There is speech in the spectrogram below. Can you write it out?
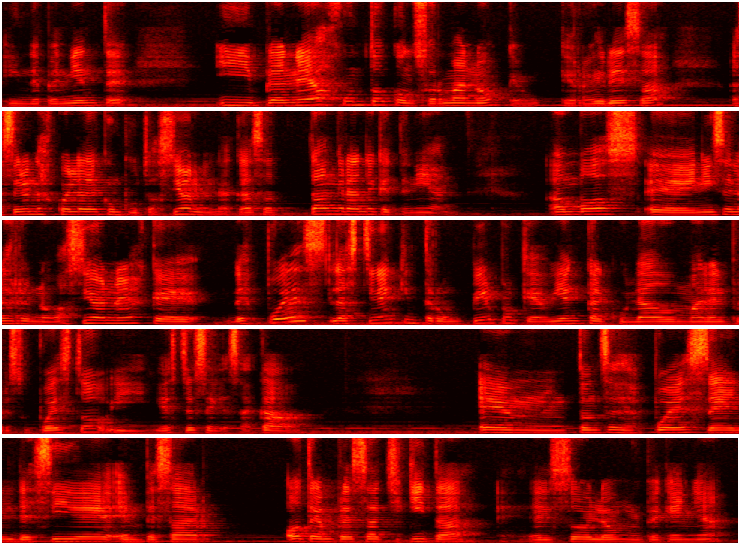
independiente, y planea junto con su hermano, que, regresa, hacer una escuela de computación en la casa tan grande que tenían. Ambos eh, inician las renovaciones que después las tienen que interrumpir porque habían calculado mal el presupuesto y este se les acaba. Em, entonces después él decide empezar otra empresa chiquita, él solo, muy pequeña,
